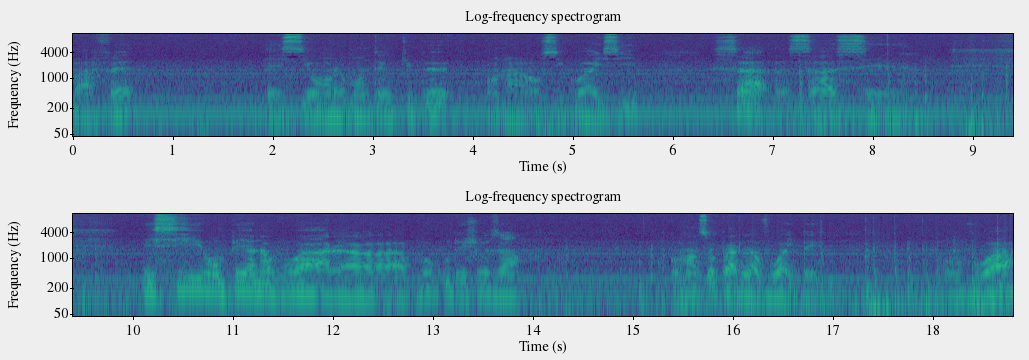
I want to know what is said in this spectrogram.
Parfait. Et si on remonte un petit peu on a aussi quoi ici? Ça ça c'est ici on peut en avoir euh, beaucoup de choses hein. commençons par la voie IP voix.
